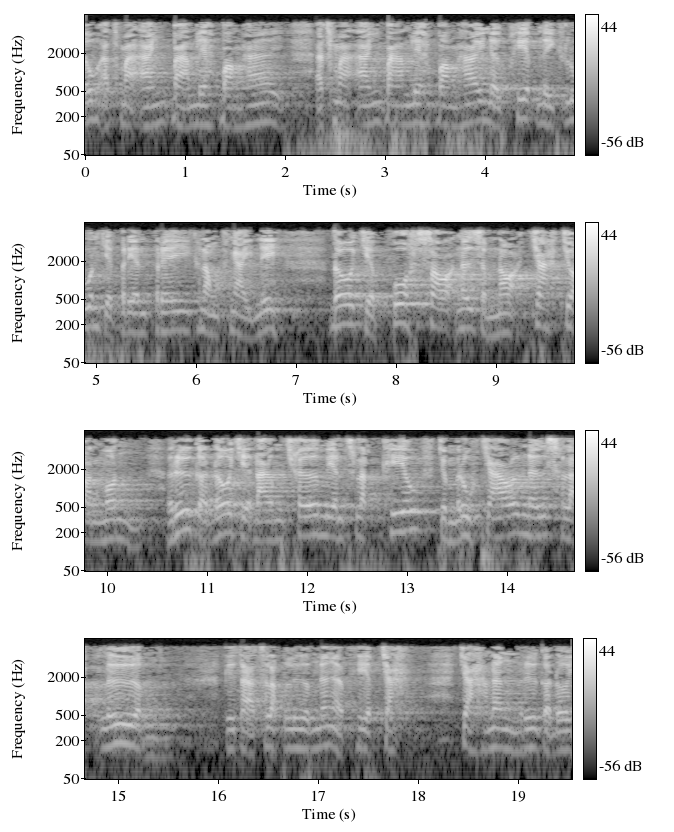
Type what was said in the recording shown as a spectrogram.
នោះអាត្មាអញបានលះបង់ហើយអាត្មាអញបានលះបង់ហើយនៅភាពនៃខ្លួនជាព្រានព្រៃក្នុងថ្ងៃនេះដូចជាពស់សក់នៅសំណក់ចាស់ជន់មុនឬក៏ដូចជាដើមឈើមានស្លឹកខៀវជំរុះចោលនៅស្លឹកលឿងគឺថាស្លឹកលឿងហ្នឹងភាពចាស់ចាស់ហ្នឹងឬក៏ដូច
